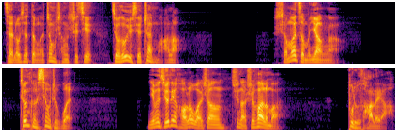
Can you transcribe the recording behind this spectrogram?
在楼下等了这么长时间，脚都有些站麻了。什么怎么样啊？张可笑着问：“你们决定好了晚上去哪吃饭了吗？不留他了呀？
